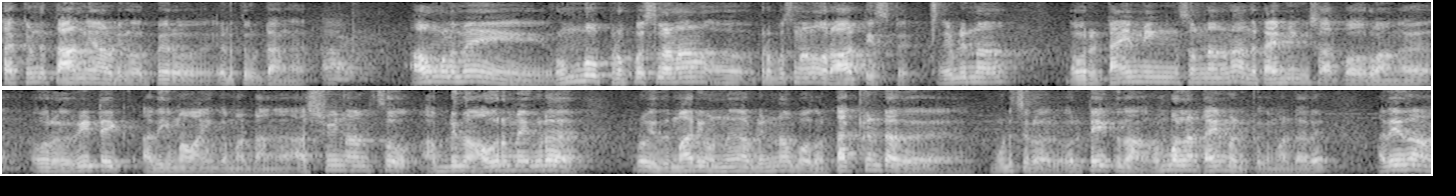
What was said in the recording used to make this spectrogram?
டக்குன்னு தானியா அப்படின்னு ஒரு பேர் எடுத்து விட்டாங்க. அவங்களுமே ரொம்ப ப்ரொஃபஷனலான ப்ரொஃபஷனலான ஒரு ஆர்டிஸ்ட் எப்படின்னா ஒரு டைமிங் சொன்னாங்கன்னா அந்த டைமிங் ஷார்ப்பாக வருவாங்க. ஒரு ரீடேக் அதிகமாக வாங்கிக்க மாட்டாங்க. அஸ்வின் ஆல்சோ அப்படிதான். அவருமே கூட ப்ரோ இது மாதிரி ஒன்று அப்படின்னா போதும். டக்குன்ட்டு அதை முடிச்சிருவார். ஒரு டேக்கு தான். ரொம்பலாம் டைம் எடுத்துக்க மாட்டார். அதே தான்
